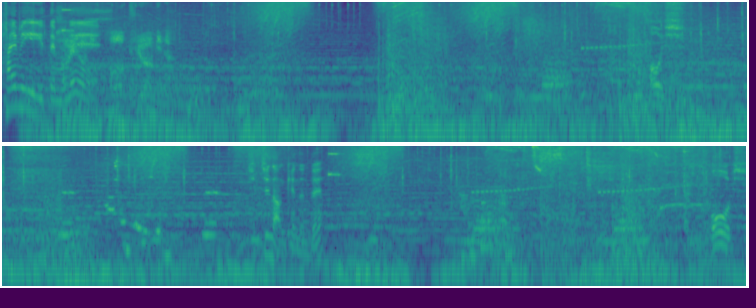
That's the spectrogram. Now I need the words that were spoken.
타이밍이기 때문에. 어우씨 쉽지는 않겠는데 어우씨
